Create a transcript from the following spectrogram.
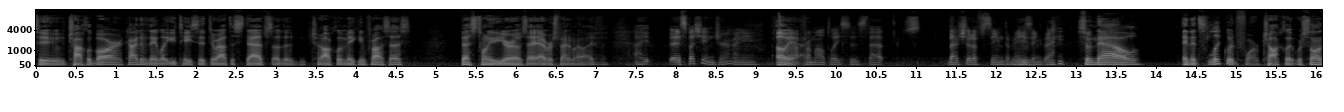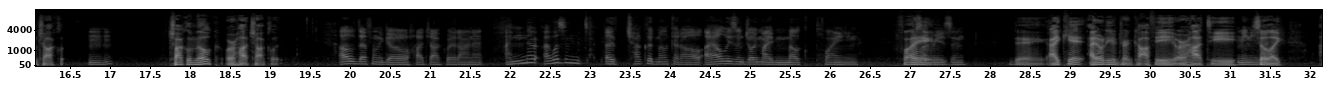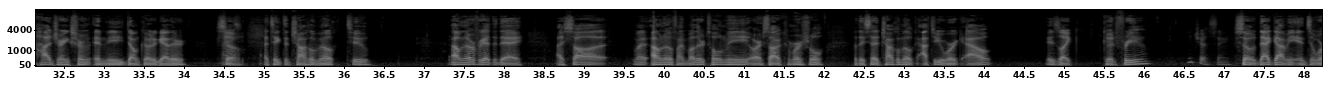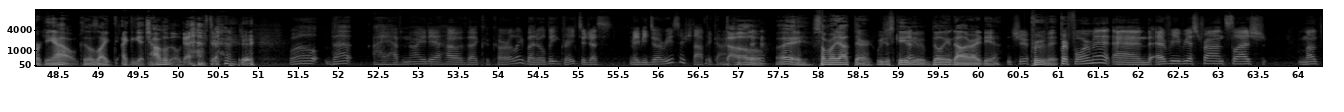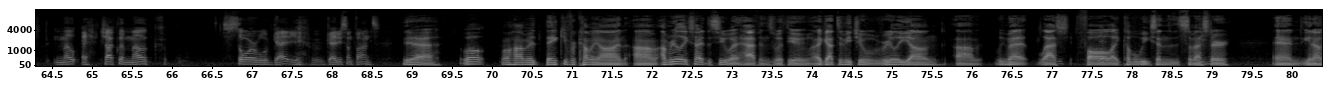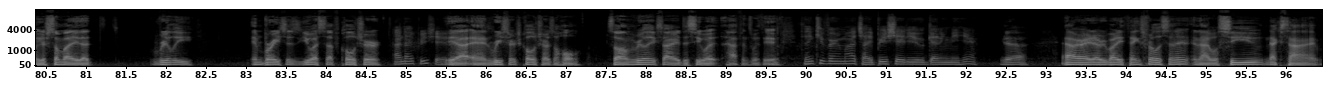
to chocolate bar, kind of, and they let you taste it throughout the steps of the chocolate making process. Best twenty euros I ever spent in my life. Really? I especially in Germany. Oh, from- yeah. from all places. That that should have seemed Mhm. amazing then. So now, in its liquid form, chocolate. We're selling chocolate. hmm Chocolate milk or hot chocolate? I'll definitely go hot chocolate on it. I'm no, I wasn't a chocolate milk at all. I always enjoy my milk plain for Plain. some reason. Dang, I can't. I don't even drink coffee or hot tea. So like, hot drinks from and me don't go together. So see. I, take the chocolate milk too. I'll never forget the day I saw. My, I don't know if my mother told me or I saw a commercial, but they said chocolate milk after you work out is like good for you. Interesting. So that got me into working out because I was like, I could get chocolate milk after. Well, that I have no idea how that could correlate, but it'll be great to just maybe do a research topic on. oh, hey, somebody out there, we just gave Yeah. you a billion dollar idea. sure. Prove it. Perform it, and every restaurant slash milk, milk, eh, chocolate milk store will get you, will get you some funds. Yeah. Well, Mohammed, thank you for coming on. Um, I'm really excited to see what happens with you. I got to meet you really young. Um, we met last fall, like a couple weeks into the semester, and you know, you're somebody that really embraces USF culture, And I appreciate it. yeah, and research culture as a whole. So I'm really excited to see what happens with you. Thank you very much. I appreciate you getting me here. Yeah. All right, everybody. Thanks for listening, and I will see you next time.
